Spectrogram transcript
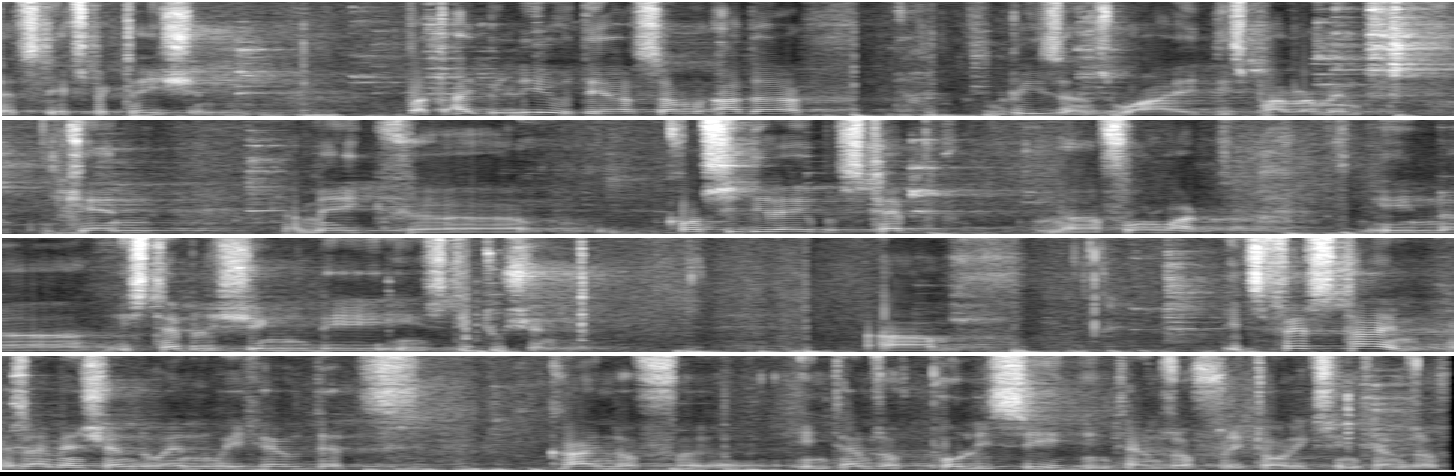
that's the expectation. But I believe there are some other reasons why this parliament can make uh, considerable step forward in uh, establishing the institution. Um, it's first time, as I mentioned, when we have that kind of, uh, in terms of policy, in terms of rhetorics, in terms of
